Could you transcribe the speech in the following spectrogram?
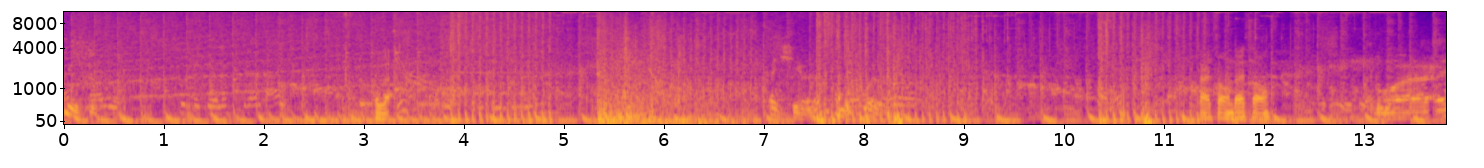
อยู่สิเห็นละ ไอ้เฉียวมันจะช่วยตายสองตายสองรวย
